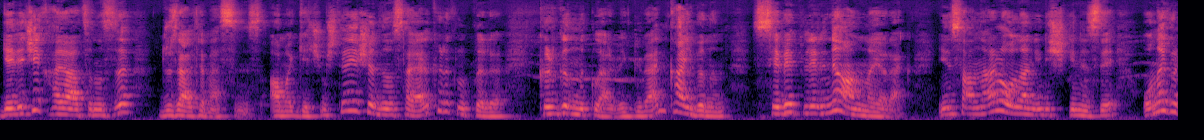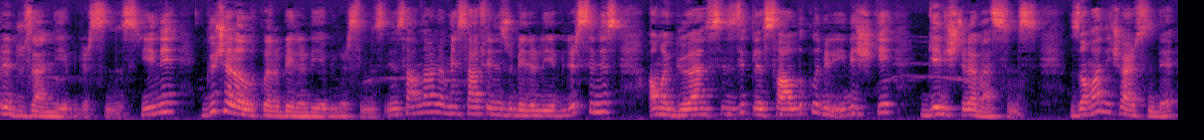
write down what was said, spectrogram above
gelecek hayatınızı düzeltemezsiniz. Ama geçmişte yaşadığınız hayal kırıklıkları, kırgınlıklar ve güven kaybının sebeplerini anlayarak insanlarla olan ilişkinizi ona göre düzenleyebilirsiniz. Yeni güç aralıkları belirleyebilirsiniz. İnsanlarla mesafenizi belirleyebilirsiniz ama güvensizlikle sağlıklı bir ilişki geliştiremezsiniz. Zaman içerisinde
